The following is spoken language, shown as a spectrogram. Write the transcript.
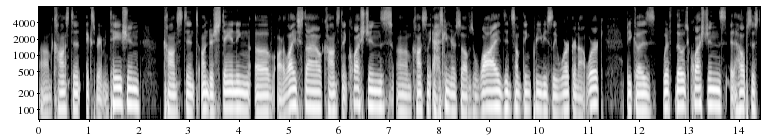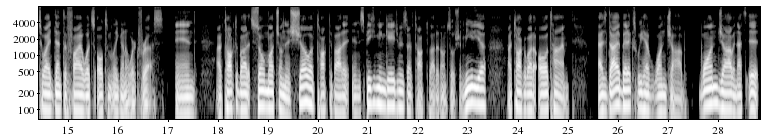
um, constant experimentation, constant understanding of our lifestyle, constant questions, um, constantly asking ourselves, why did something previously work or not work? Because with those questions, it helps us to identify what's ultimately going to work for us. And I've talked about it so much on this show. I've talked about it in speaking engagements. I've talked about it on social media. I talk about it all the time. As diabetics, we have one job, one job, and that's it.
